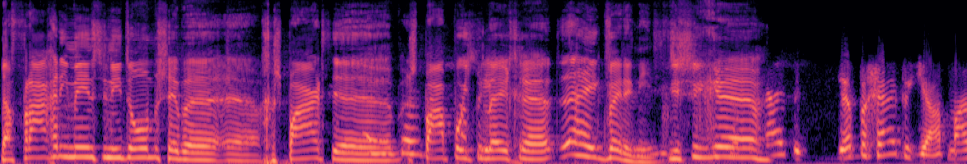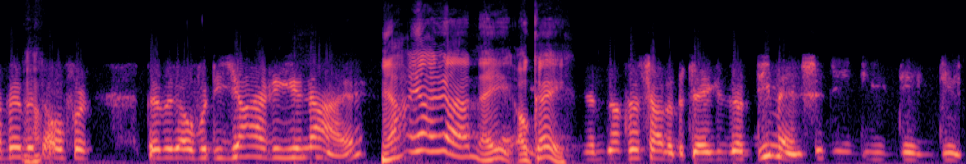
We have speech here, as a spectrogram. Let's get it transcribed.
daar vragen die mensen niet om. Ze hebben eh, gespaard, eh, eh, nee, ik weet het niet. Dus ik... eh, Begrijp ik. Ja, begrijp ik, Jaap. Maar we hebben, het, over, we hebben het over die jaren hierna, hè? ja, ja, ja, nee, oké. Dat, dat zou dan betekenen dat die mensen die, die, die, die,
